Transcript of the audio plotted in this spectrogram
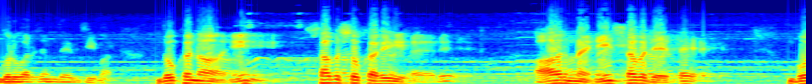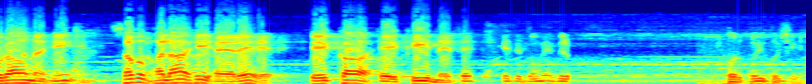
ਗੁਰੂ ਅਰਜਨ ਦੇਵ ਜੀ ਮਹਾਰਾਜ ਦੁੱਖ ਨਾਹੀ, ਸਭ ਸੁਖ ਹੀ ਹੈ ਰੇ। ਔਰ ਨਹੀਂ ਸਭ ਜੇਤੇ। ਬੁਰਾ ਨਹੀਂ, ਸਭ ਭਲਾ ਹੀ ਹੈ ਰੇ। ਏਕਾ ਏਕੀ ਨੇਤੇ ਇਹ ਤੇ ਦੋਵੇਂ ਵੀ ਹੋਰ ਕੋਈ ਖੁਸ਼ੀ ਨਹੀਂ।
